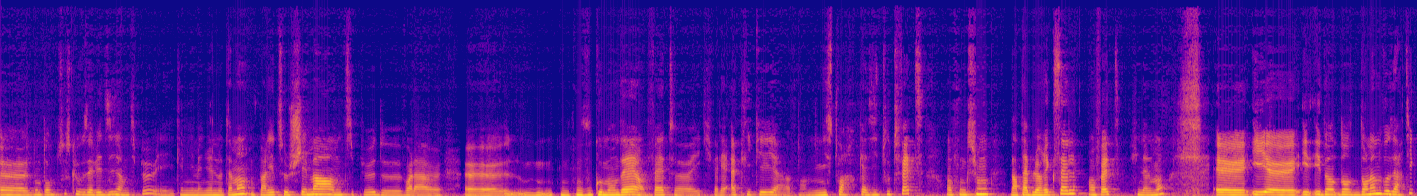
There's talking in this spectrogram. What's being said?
euh, dans, tout ce que vous avez dit un petit peu, et Camille Emmanuel notamment, vous parliez de ce schéma un petit peu de voilà euh, qu'on vous commandait en fait et qu'il fallait appliquer à une histoire quasi toute faite en fonction d'un tableur Excel en fait finalement. et, dans, l'un de vos articles,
